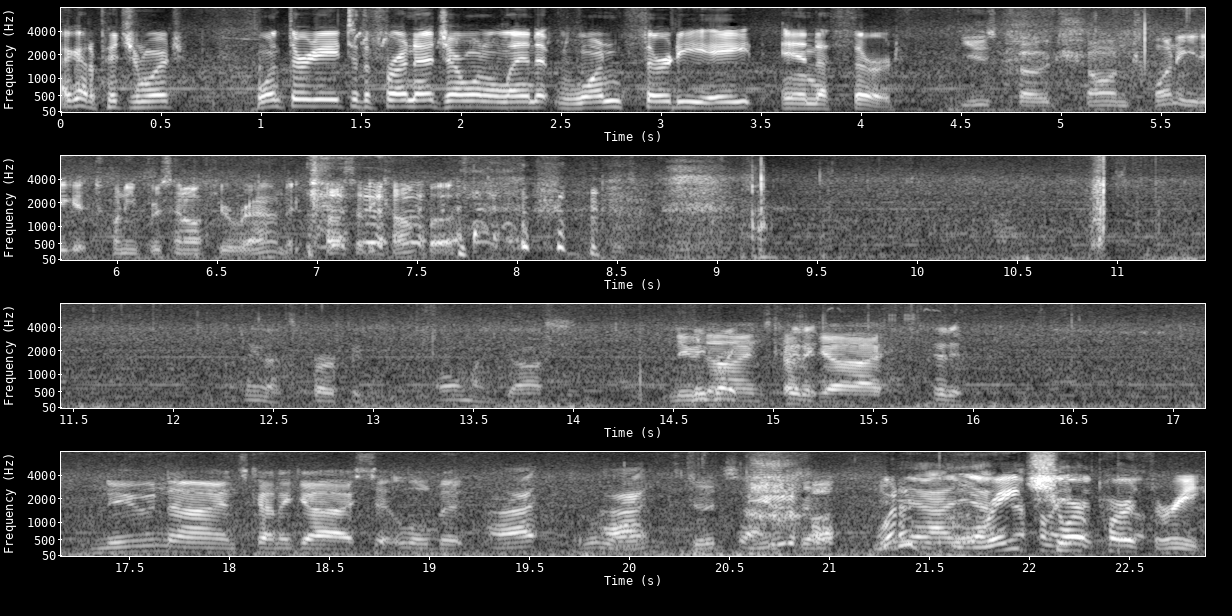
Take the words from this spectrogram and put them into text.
I got a pitching wedge. 138 to the front edge. I want to land at 138 and a third. Use code Sean20 to get 20% off your round at Casa de Campo. I think that's perfect. Oh my gosh. New Hey, bud, nines kind hit of guy. Hit it. New nines kind of guy. Sit a little bit. All right. All right. Good. Beautiful. What a Yeah, yeah, great definitely short good par though. three.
